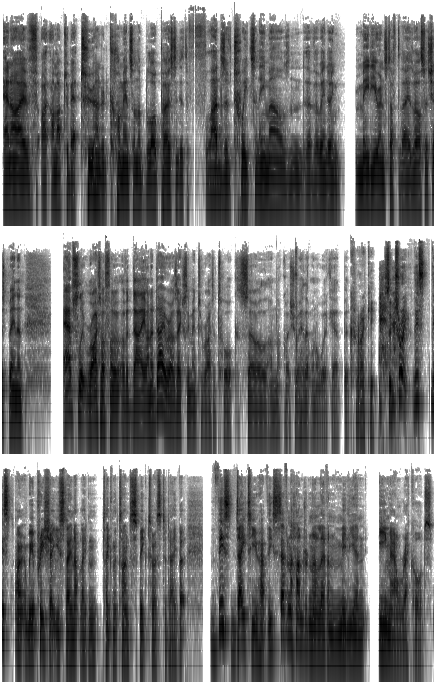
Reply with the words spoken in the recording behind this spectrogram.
And I've I, I'm up to about 200 comments on the blog post and just floods of tweets and emails. And I've been doing media and stuff today as well. So it's just been an absolute write off of, of a day on a day where I was actually meant to write a talk. So I'm not quite sure how that one will work out. But Crikey. So, Troy, this, this, uh, we appreciate you staying up late and taking the time to speak to us today. But this data you have, these 711 million email records,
